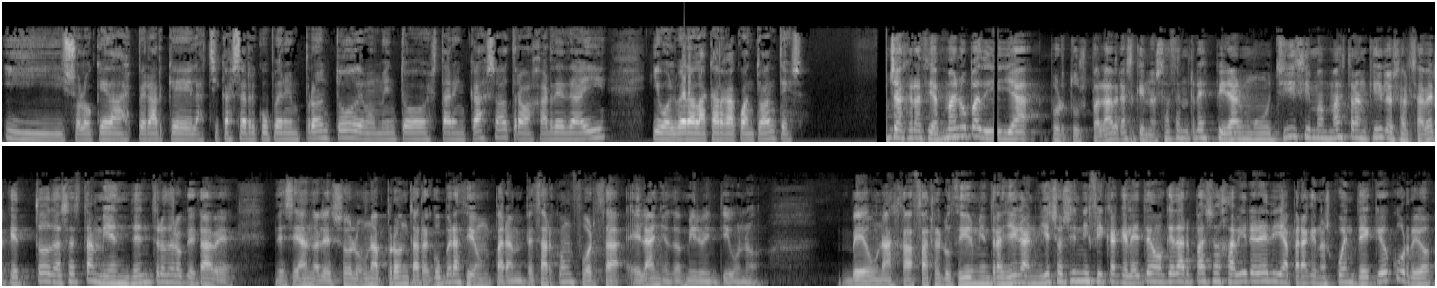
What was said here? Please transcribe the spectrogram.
y solo queda esperar que las chicas se recuperen pronto. De momento estar en casa, trabajar desde ahí y volver a la carga cuanto antes. Muchas gracias Manu Padilla por tus palabras que nos hacen respirar muchísimos más tranquilos al saber que todas están bien dentro de lo que cabe, deseándoles solo una pronta recuperación para empezar con fuerza el año 2021. Veo unas gafas relucir mientras llegan y eso significa que le tengo que dar paso a Javier Heredia para que nos cuente qué ocurrió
